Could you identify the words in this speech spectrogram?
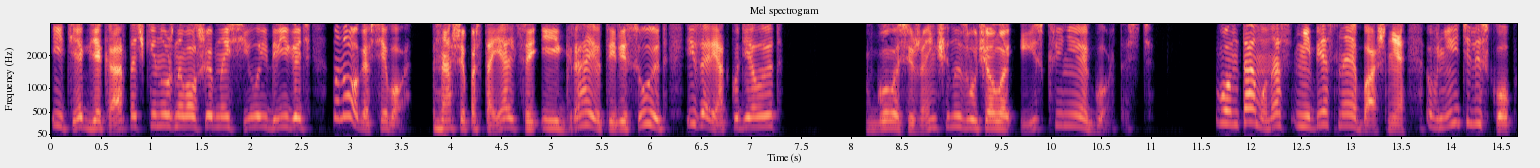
и те, где карточки нужно волшебной силой двигать, много всего. Наши постояльцы и играют, и рисуют, и зарядку делают». В голосе женщины звучала искренняя гордость. «Вон там у нас небесная башня, в ней телескоп,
